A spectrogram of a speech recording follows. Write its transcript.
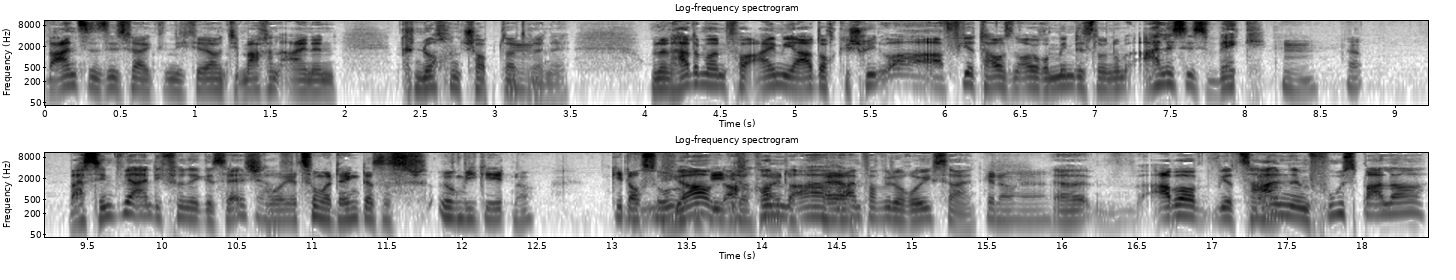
Wahnsinns ist vielleicht nicht der, die machen einen Knochenjob da drin. Und dann hatte man vor einem Jahr doch geschrien, oh, 4000 Euro Mindestlohn, alles ist weg. Hm, ja. Was sind wir eigentlich für eine Gesellschaft? Aber jetzt, wo man denkt, dass es irgendwie geht, ne? Geht auch so. ja, und ach komm, ach, ja, ja. einfach wieder ruhig sein. Genau, ja. Äh, aber wir zahlen einem Fußballer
